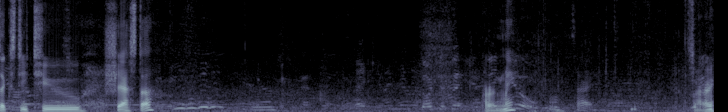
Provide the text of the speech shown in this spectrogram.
1962 Shasta. Don't you think? Pardon me. Oh, sorry. Sorry.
